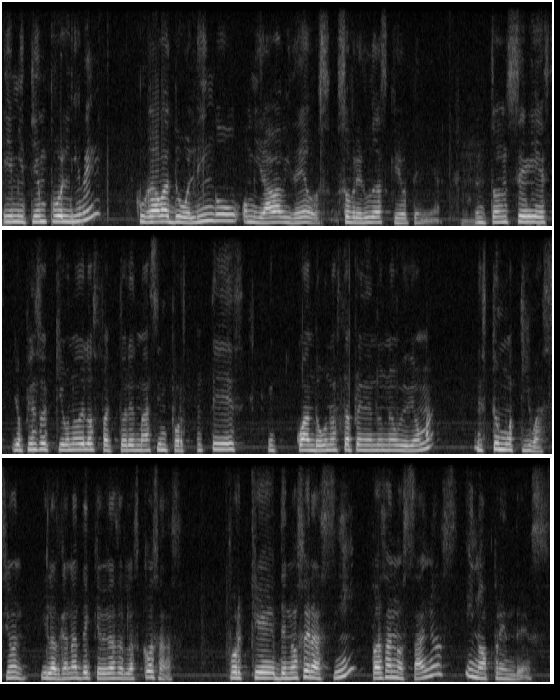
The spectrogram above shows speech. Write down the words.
Y en mi tiempo libre jugaba Duolingo o miraba videos sobre dudas que yo tenía. Entonces, yo pienso que uno de los factores más importantes cuando uno está aprendiendo un nuevo idioma es tu motivación y las ganas de querer hacer las cosas. Porque de no ser así, pasan los años y no aprendes.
